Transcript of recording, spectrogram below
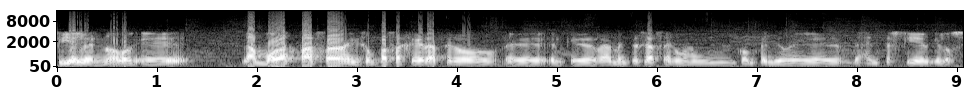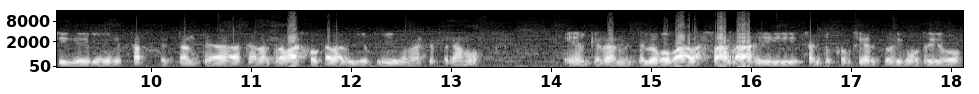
fieles, ¿no? Porque las modas pasan y son pasajeras, pero eh, el que realmente se hace con un compendio de, gente fiel que lo sigue, que está expectante a cada trabajo, cada videoclip y demás que sacamos, es el que realmente luego va a las salas y está en tus conciertos y como te digo,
